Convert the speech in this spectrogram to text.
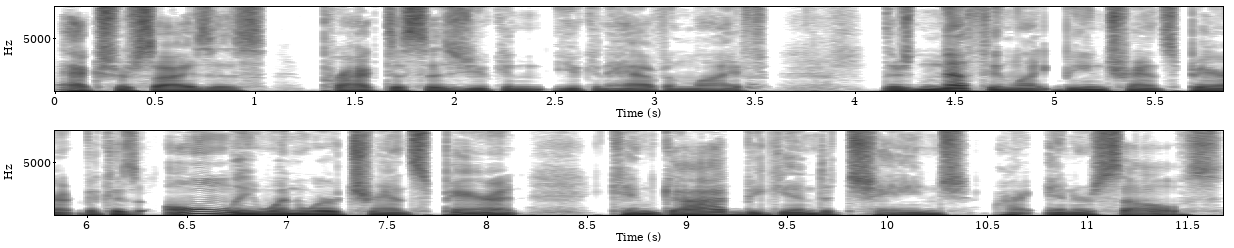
exercises, practices you can you can have in life. There's nothing like being transparent because only when we're transparent can God begin to change our inner selves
